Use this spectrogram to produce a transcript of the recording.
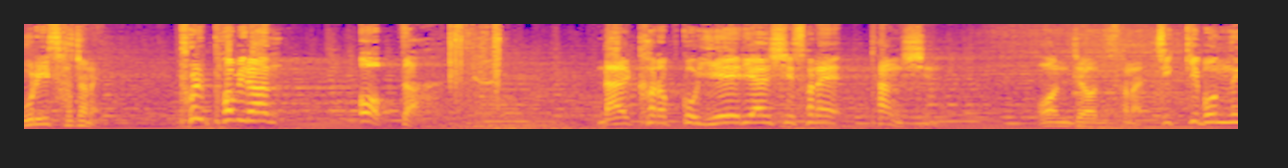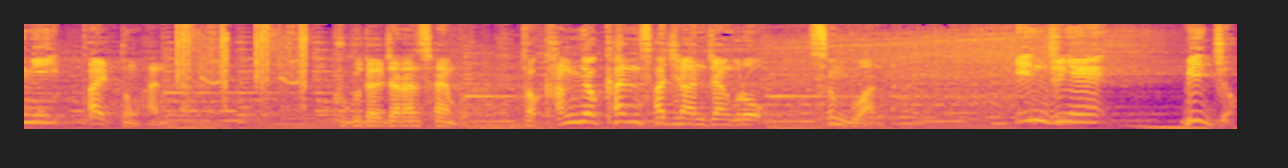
우리 사전에 풀펌이란 없다. 날카롭고 예리한 시선에 당신 언제 어디서나 찍기 본능이 발동한다. 구구절절한 사연보다 더 강력한 사진 한 장으로 승부한다. 인증의 민족.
